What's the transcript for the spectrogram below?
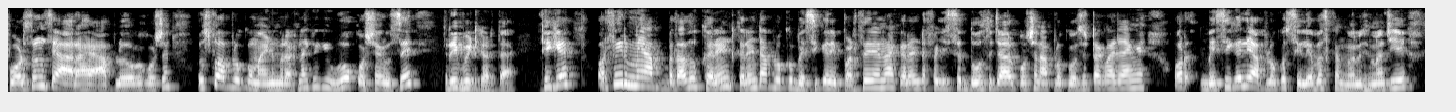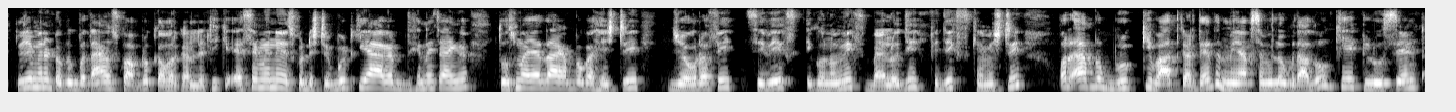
पोर्शन से आ रहा है आप लोगों का क्वेश्चन उसको आप लोग को माइंड में रखना क्योंकि वो क्वेश्चन उससे रिपीट करता है। ठीक है? और फिर मैं आप बता दूँ करंट करंट आप लोग को बेसिकली पढ़ते रहना करंट अफेयर जिससे दो से चार क्वेश्चन आप लोग को उसे टकरा जाएँगे। और बेसिकली आप लोग को सिलेबस का नॉलेज होना चाहिए। तो जो मैंने टॉपिक बताया, उसको आप लोग कवर कर ले, ठीक है? ऐसे मैंने इसको डिस्ट्रीब्यूट किया, अगर देखना चाहेंगे तो उसमें आ जाता है आप लोग का history geography civics economics biology physics chemistry और आप लोग बुक की बात करते हैं तो मैं आप सभी लोग बता दूँ कि एक लूसेंट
